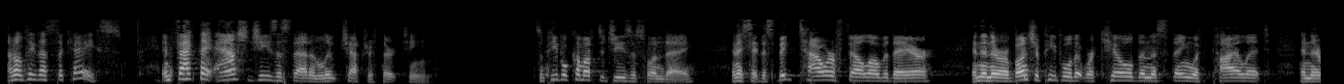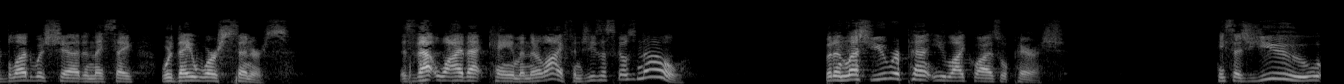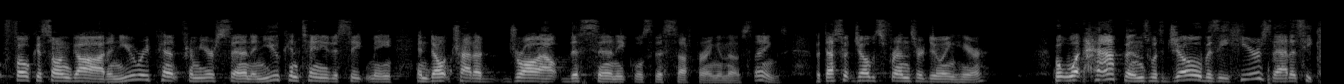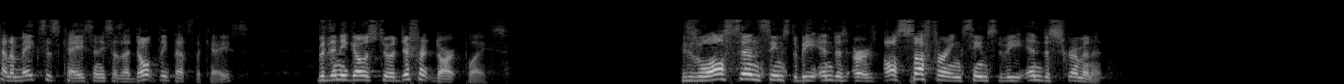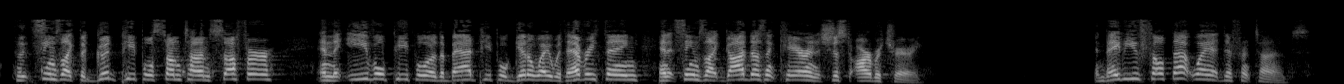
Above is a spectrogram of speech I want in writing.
I don't think that's the case. In fact, they asked Jesus that in Luke chapter 13. Some people come up to Jesus one day and they say, this big tower fell over there. And then there were a bunch of people that were killed in this thing with Pilate and their blood was shed. And they say, were they worse sinners? Is that why that came in their life? And Jesus goes, no. But unless you repent, you likewise will perish. He says, you focus on God and you repent from your sin and you continue to seek me and don't try to draw out this sin equals this suffering and those things. But that's what Job's friends are doing here. But what happens with Job as he hears that is he kind of makes his case and he says, I don't think that's the case. But then he goes to a different dark place. He says, well, all sin seems to be, indis- or all suffering seems to be indiscriminate. It seems like the good people sometimes suffer and the evil people or the bad people get away with everything and it seems like God doesn't care and it's just arbitrary. And maybe you felt that way at different times.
